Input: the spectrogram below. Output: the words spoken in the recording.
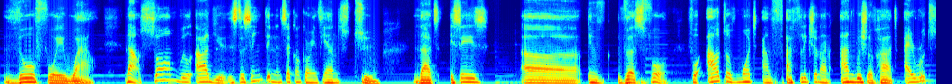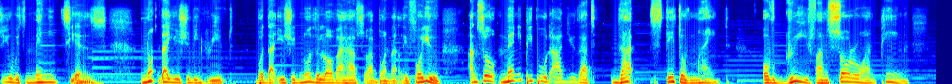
though for a while. Now, some will argue it's the same thing in Second Corinthians 2 that it says uh, in verse 4 For out of much affliction and anguish of heart, I wrote to you with many tears, not that you should be grieved, but that you should know the love I have so abundantly for you. And so many people would argue that that state of mind of grief and sorrow and pain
